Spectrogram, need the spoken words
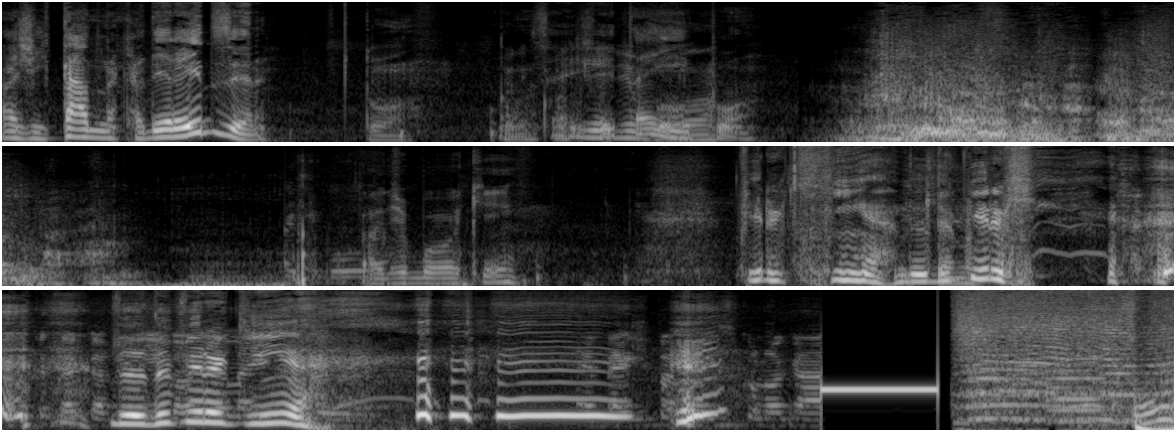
Tá ajeitado na cadeira aí, Duzeira? Tô. Por enquanto tá de ajeita aí, boa. pô. Tá de boa aqui. Peruquinha, Dudu Pequeno. Peruquinha. Dudu Peruquinha. On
